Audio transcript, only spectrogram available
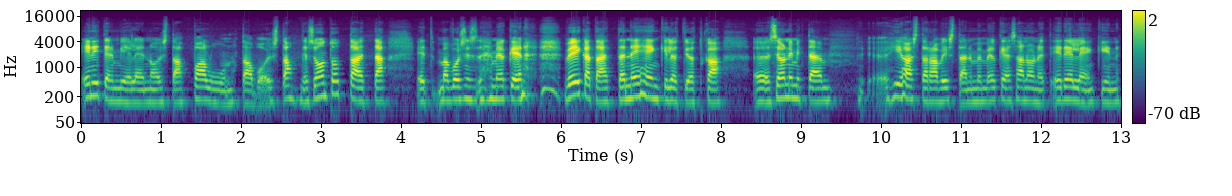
eniten mieleen noista paluun tavoista. Ja se on totta, että, että mä voisin melkein veikata, että ne henkilöt, jotka, se on nimittäin hihasta ravista, niin mä melkein sanon, että edelleenkin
